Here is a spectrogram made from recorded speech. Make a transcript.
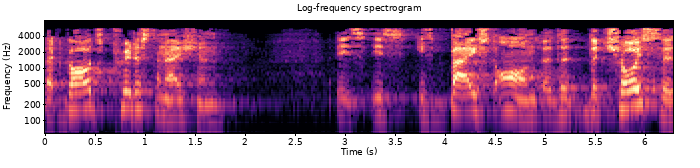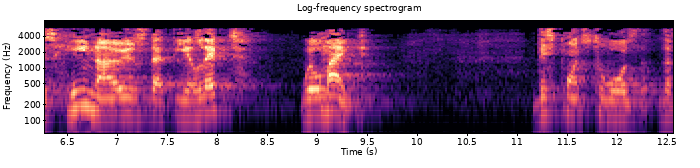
that God's predestination is, is, is based on the, the choices He knows that the elect will make. This points towards the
